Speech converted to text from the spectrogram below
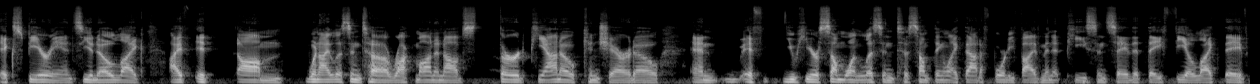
experience. You know, like I it um when I listen to Rachmaninoff's third piano concerto and if you hear someone listen to something like that a 45 minute piece and say that they feel like they've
